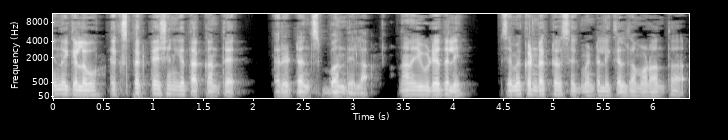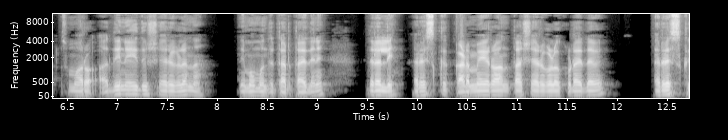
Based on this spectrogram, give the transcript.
ಇನ್ನು ಕೆಲವು ಎಕ್ಸ್ಪೆಕ್ಟೇಷನ್ಗೆ ತಕ್ಕಂತೆ ರಿಟರ್ನ್ಸ್ ಬಂದಿಲ್ಲ. ನಾನು ಈ ವಿಡಿಯೋದಲ್ಲಿ ಸೆಮಿಕಂಡಕ್ಟರ್ ಸೆಗ್ಮೆಂಟ್ ಅಲ್ಲಿ ಕೆಲಸ ಮಾಡುವಂಥ ಸುಮಾರು ಹದಿನೈದು ಷೇರುಗಳನ್ನು ನಿಮ್ಮ ಮುಂದೆ ತರ್ತಾ ಇದ್ದೀನಿ. ಇದರಲ್ಲಿ ರಿಸ್ಕ್ ಕಡಿಮೆ ಇರುವಂಥ ಷೇರುಗಳು ಕೂಡ ಇದ್ದಾವೆ ರಿಸ್ಕ್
